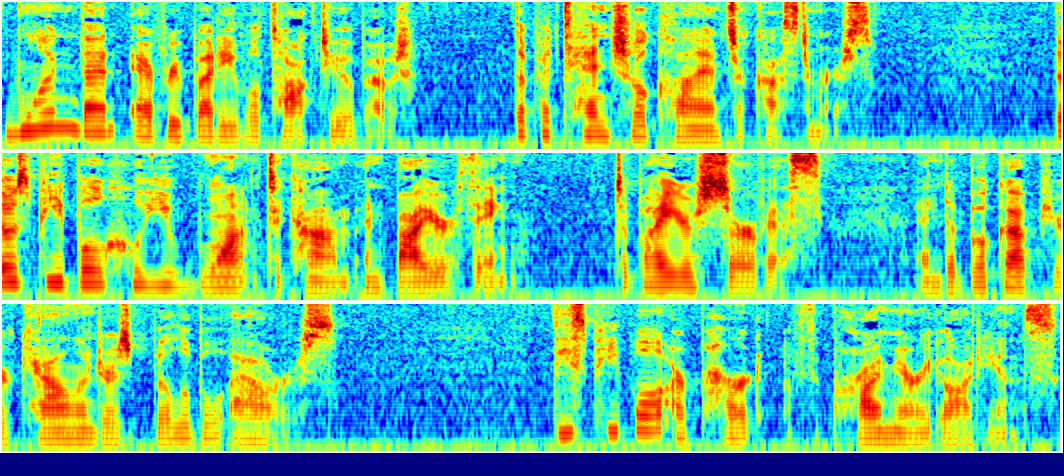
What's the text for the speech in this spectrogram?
one that everybody will talk to you about the potential clients or customers. Those people who you want to come and buy your thing, to buy your service, and to book up your calendar's billable hours. These people are part of the primary audience.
